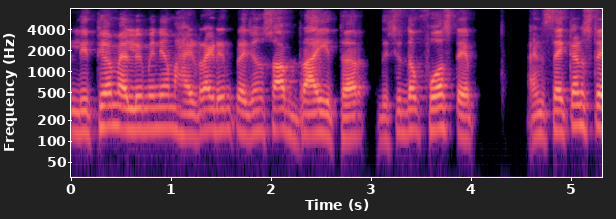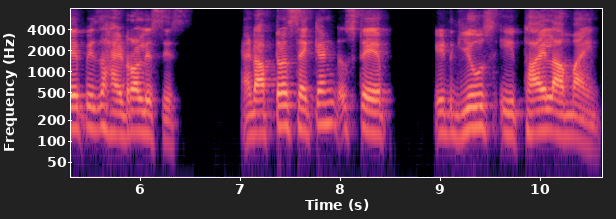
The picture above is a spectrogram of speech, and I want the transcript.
lithium aluminum hydride in presence of dry ether. This is the first step. And second step is hydrolysis. And after second step, it gives ethylamine.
